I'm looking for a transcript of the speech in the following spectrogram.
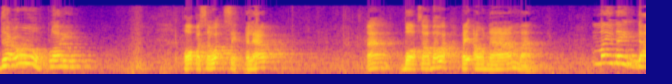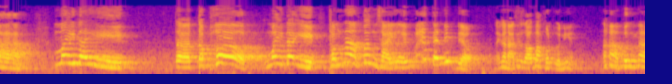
เดี๋ยวปล่อย พอปัสสาวะเสร็จไปแล้วอะบอกซาบะว่าไปเอาน้ำมา ไม่ได้ด่า ไม่ได้ตะเพิดไม่ได้ทำหน้าบึ้งใส่เลย แม้แต่นิดเดียว ในขณะที่ซาบะคนอื่นนี่หน้าบึ้งหน้า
